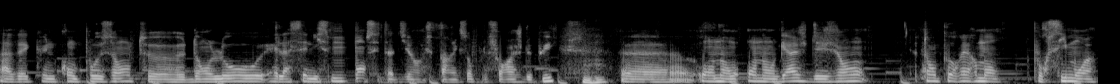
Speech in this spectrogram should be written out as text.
avec une composante euh, dans l'eau et l'assainissement, c'est-à-dire par exemple le forage de puits, mhm. euh, on, engage des gens temporairement pour six mois.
